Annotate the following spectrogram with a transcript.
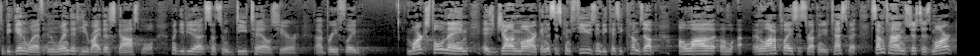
to begin with, and when did he write this gospel? I'm going to give you uh, some, some details here uh, briefly. Mark's full name is John Mark, and this is confusing because he comes up a lot, a, in a lot of places throughout the New Testament. Sometimes just as Mark,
